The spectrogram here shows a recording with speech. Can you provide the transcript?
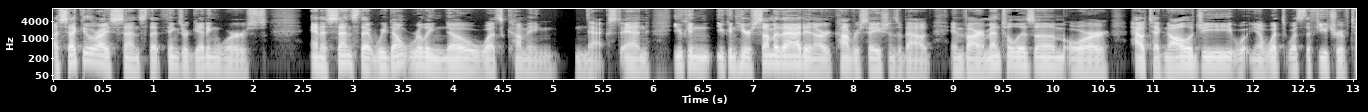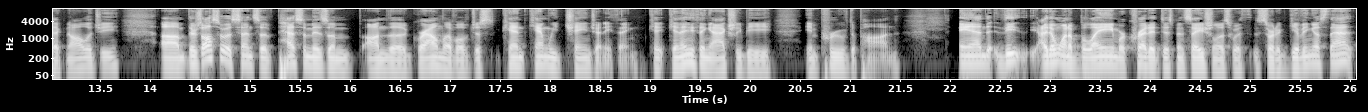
a secularized sense that things are getting worse and a sense that we don't really know what's coming next. And you can you can hear some of that in our conversations about environmentalism or how technology you know what, what's the future of technology. Um, there's also a sense of pessimism on the ground level of just can can we change anything? Can, can anything actually be improved upon? And the, I don't want to blame or credit dispensationalists with sort of giving us that,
